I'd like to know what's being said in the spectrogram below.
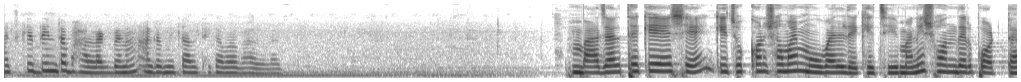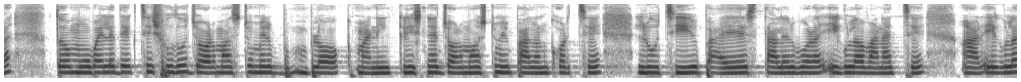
আজকের দিনটা ভালো লাগবে না, আগামীকাল থেকে আবার ভালো লাগবে। বাজার থেকে এসে কিছুক্ষণ সময় মোবাইল দেখেছি মানে সন্ধ্যের পরটা। তো মোবাইলে দেখছি শুধু জন্মাষ্টমীর ব্লগ মানে কৃষ্ণের জন্মাষ্টমী পালন করছে, লুচি, পায়েস, তালের বড়া এগুলো বানাচ্ছে। আর এগুলা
